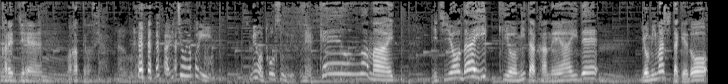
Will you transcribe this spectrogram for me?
カレッジ編、うん分かってますよ。一応やっぱり、目は通すんですね。軽音はまあ、い一応第一期を見た兼ね合いでうん。読みましたけど、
